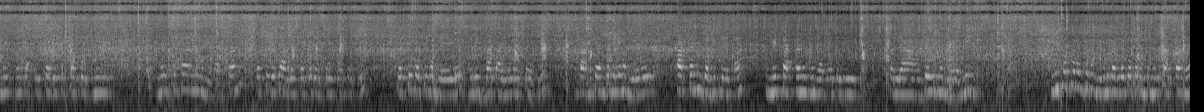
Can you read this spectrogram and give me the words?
मीठ नाही टाकली कढीपत्ता कोथमीर मीठ म्हणजे टाकतात प्रत्येकाचे अलग पद्धत असते उपवासाची प्रत्येकाची म्हणजे रीतभात अलग असते होती आता आमच्या आमच्या मी म्हणजे टाकतानाच बघितले आता मीठ टाकतानाच म्हणजे आम्ही कधी पल्ल्या जेवढी म्हणजे मीठ मी जोपर्यंत म्हणजे मी लागले तोपर्यंत मी टाकताना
